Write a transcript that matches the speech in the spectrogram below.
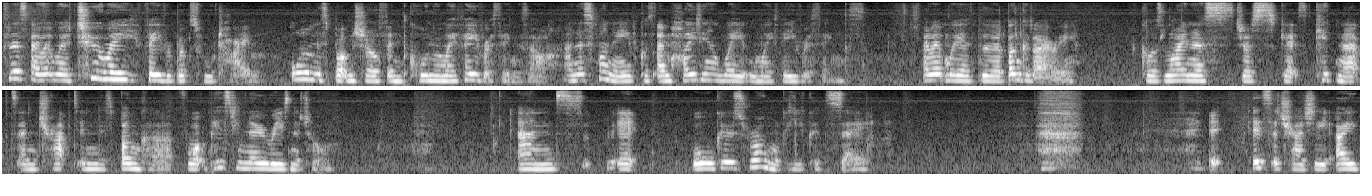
For this I went with two of my favourite books of all time. All on this bottom shelf in the corner my favourite things are. And it's funny because I'm hiding away all my favourite things. I went with the Bunker Diary because Linus just gets kidnapped and trapped in this bunker for what appears to be no reason at all. And it all goes wrong, you could say. it, it's a tragedy. I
